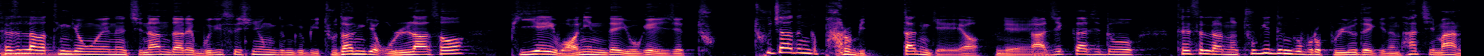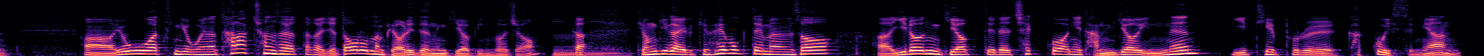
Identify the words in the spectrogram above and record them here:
테슬라 같은 경우에는 지난달에 무디스 신용 등급이 두 단계 올라서 BA1인데 요게 이제 투, 투자 등급 바로 밑 단계예요. 예. 아직까지도 테슬라는 투기 등급으로 분류되기는 하지만 어, 요거 같은 경우에는 타락 천사였다가 이제 떠오르는 별이 되는 기업인 거죠. 그러니까 음. 경기가 이렇게 회복되면서 어, 이런 기업들의 채권이 담겨 있는 ETF를 갖고 있으면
